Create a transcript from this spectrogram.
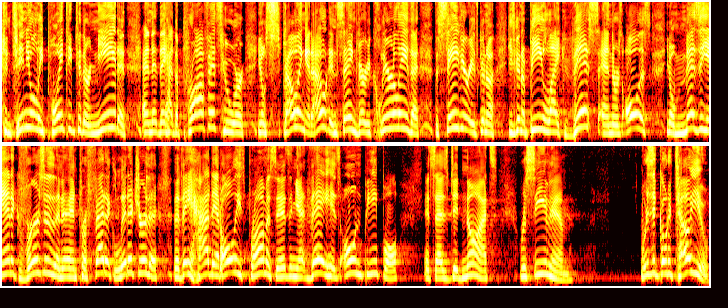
continually pointing to their need, and, and they had the prophets who were, you know, spelling it out and saying very clearly that the Savior is gonna, he's gonna be like this. And there was all this, you know, messianic verses and, and prophetic literature that, that they had. They had all these promises, and yet they, his own people, it says, did not receive him. What does it go to tell you?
